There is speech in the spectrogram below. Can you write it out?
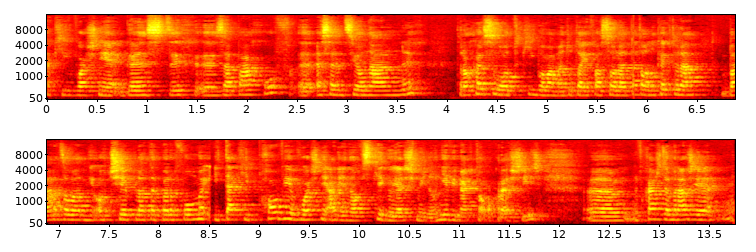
takich właśnie gęstych y, zapachów, esencjonalnych trochę słodki, bo mamy tutaj fasolę tonkę, która bardzo ładnie ociepla te perfumy i taki powiew właśnie alienowskiego jaśminu. Nie wiem jak to określić. W każdym razie mm,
